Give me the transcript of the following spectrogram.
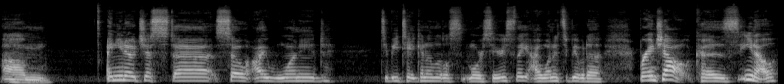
Um, and you know, just uh, so I wanted to be taken a little more seriously. I wanted to be able to branch out because you know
